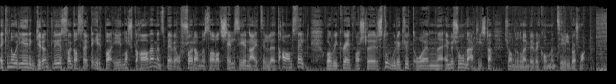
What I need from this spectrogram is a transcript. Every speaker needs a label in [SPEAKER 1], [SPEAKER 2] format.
[SPEAKER 1] Equinor gir grønt lys for gassfeltet Irpa i Norskehavet, mens BV Offshore rammes av at Shell sier nei til et annet felt. Og Recreate varsler store kutt og en emisjon. Det er tirsdag 22.11. Velkommen til Børsmorgen.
